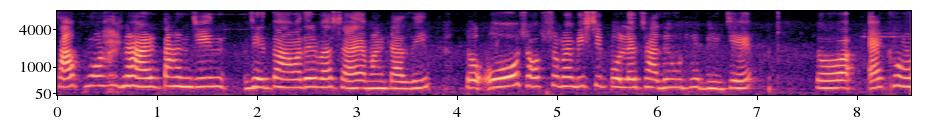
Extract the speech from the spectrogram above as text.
সাফওয়ান আর তানজিন যেহেতু আমাদের বাসায়, আমার কাজিন তো ও সবসময় বৃষ্টি পড়লে ছাদে উঠে ভিজে। তো এখন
